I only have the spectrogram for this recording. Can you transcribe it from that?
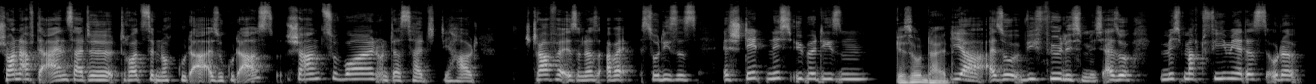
schon auf der einen Seite trotzdem noch gut, also gut ausschauen zu wollen und dass halt die Haut straffer ist und das, aber so dieses, es steht nicht über diesem, Gesundheit. ja, also wie fühle ich mich? Also für mich macht viel mehr das oder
